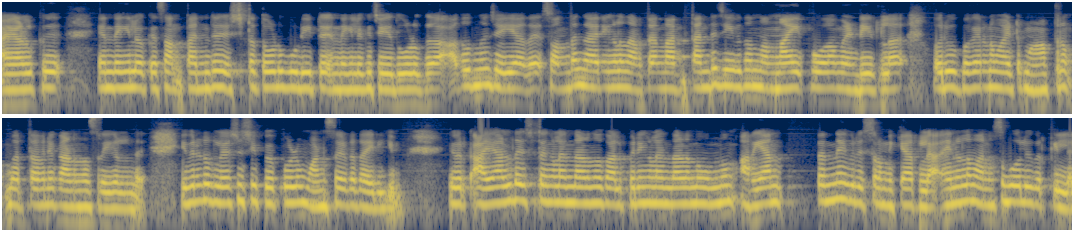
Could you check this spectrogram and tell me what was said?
അയാൾക്ക് എന്തെങ്കിലുമൊക്കെ തന്റെ ഇഷ്ടത്തോട് കൂടിയിട്ട് എന്തെങ്കിലുമൊക്കെ ചെയ്തു കൊടുക്കുക അതൊന്നും ചെയ്യാതെ സ്വന്തം കാര്യങ്ങൾ നടത്താൻ തന്റെ ജീവിതം നന്നായി പോകാൻ വേണ്ടിയിട്ടുള്ള ഒരു ഉപകരണമായിട്ട് മാത്രം ഭർത്താവിനെ കാണുന്ന സ്ത്രീകളുണ്ട്. ഇവരുടെ റിലേഷൻഷിപ്പ് എപ്പോഴും വൺ സൈഡഡ് ആയിരിക്കും. ഇവർക്ക് അയാളുടെ ഇഷ്ടങ്ങൾ എന്താണെന്നോ താല്പര്യങ്ങൾ എന്താണെന്നോ ഒന്നും അറിയാൻ തന്നെ ഇവർ ശ്രമിക്കാറില്ല. അതിനുള്ള മനസ്സ് പോലും ഇവർക്കില്ല.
